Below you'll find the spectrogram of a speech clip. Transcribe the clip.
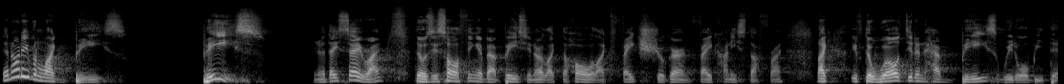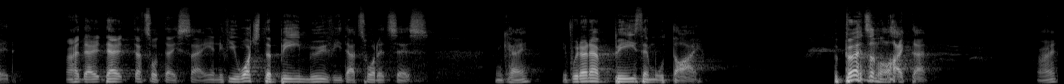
They're not even like bees. Bees, you know, they say, right? There was this whole thing about bees, you know, like the whole like fake sugar and fake honey stuff, right? Like if the world didn't have bees, we'd all be dead. Right? They, they, that's what they say. And if you watch the bee movie, that's what it says. Okay? If we don't have bees, then we'll die. The birds are not like that. Right?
